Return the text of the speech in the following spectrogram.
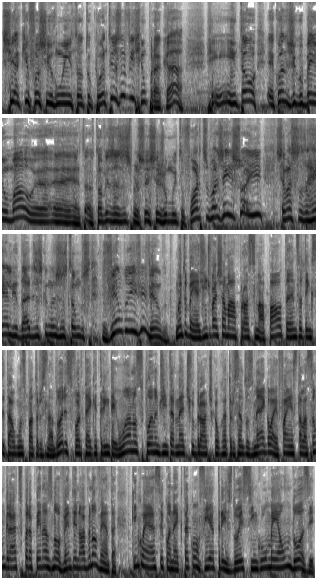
Se aqui fosse ruim tanto quanto, eles não viriam para cá. E- Então, é, quando eu digo bem ou mal, é, é, t- talvez as expressões sejam muito fortes, mas é isso aí. São essas realidades que nós estamos vendo e vivendo. Muito bem, a gente vai chamar a próxima pauta. Antes eu tenho que citar alguns patrocinadores. Fortec 31 anos, plano de internet fibra ótica 400 mega, Wi-Fi instalação grátis por apenas R$ 99,90. Quem conhece, conecta, confia 32516112.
